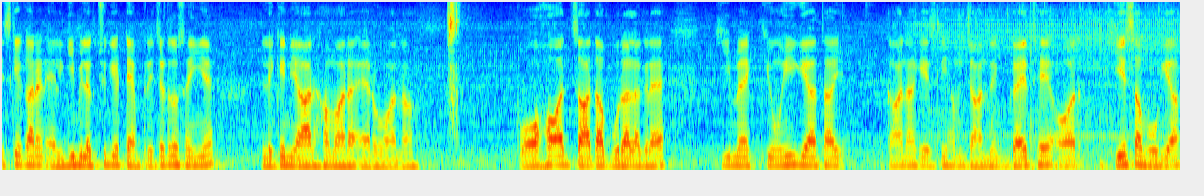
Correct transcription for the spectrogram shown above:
इसके कारण एलगी भी लग चुकी है टेम्परेचर तो सही है, लेकिन यार हमारा एरवाना बहुत ज़्यादा बुरा लग रहा है कि मैं क्यों ही गया था। काना के इसलिए हम जाने गए थे और ये सब हो गया।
